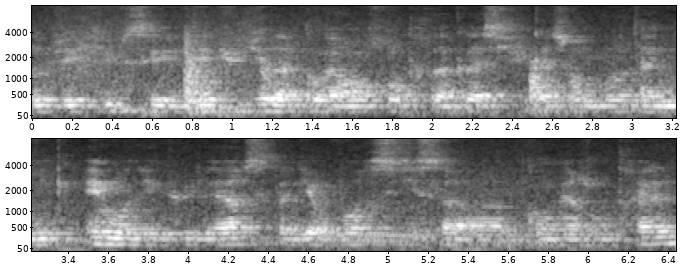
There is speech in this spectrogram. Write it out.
L'objectif c'est d'étudier la cohérence entre la classification botanique et moléculaire, c'est-à-dire voir si ça converge entre elles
